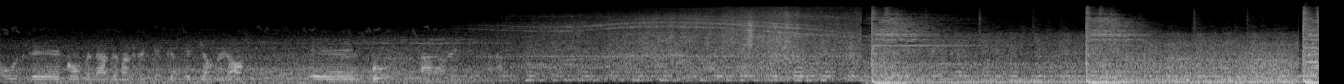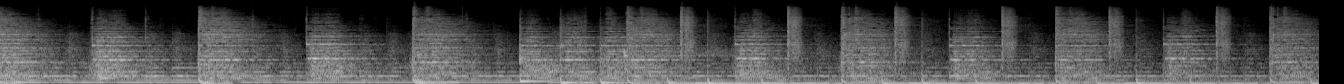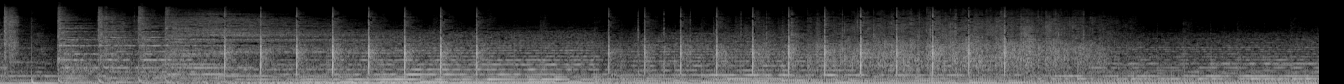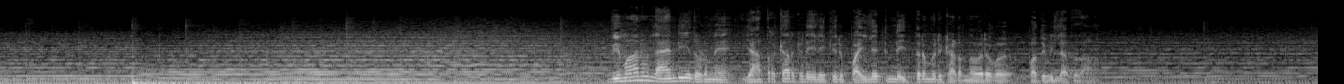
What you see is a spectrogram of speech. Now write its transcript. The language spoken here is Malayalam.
route est convenable malgré quelques petites turbulences et boum à la l'arrêt. വിമാനം ലാൻഡ് ചെയ്ത ഉടനെ യാത്രക്കാർക്കിടയിലേക്ക് ഒരു പൈലറ്റിന്റെ ഇത്തരം ഒരു കടന്നുവരവ് പതിവില്ലാത്തതാണ്.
